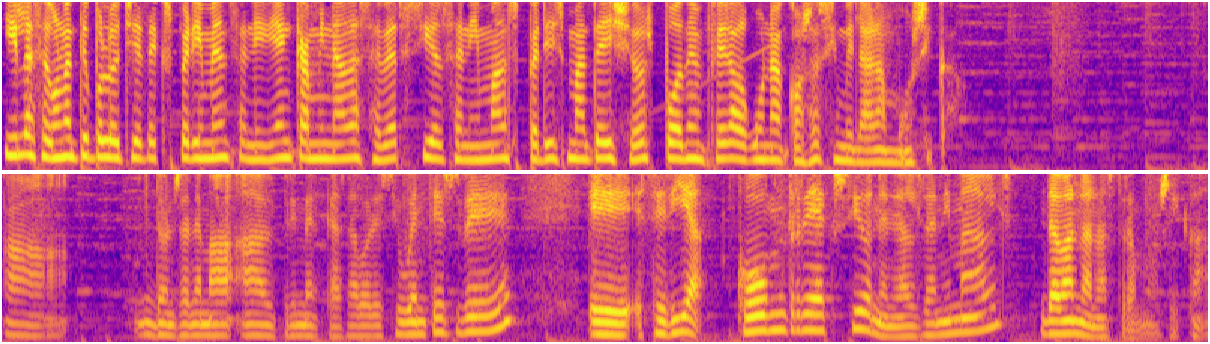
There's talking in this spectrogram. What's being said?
I la segona tipologia d'experiments aniria encaminada a saber si els animals per ells mateixos poden fer alguna cosa similar a música. Ah, doncs anem al primer cas. A veure, si ho entes bé, eh, seria com reaccionen els animals davant la nostra música.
